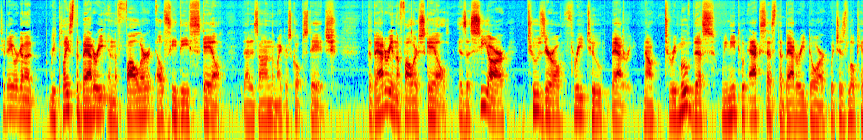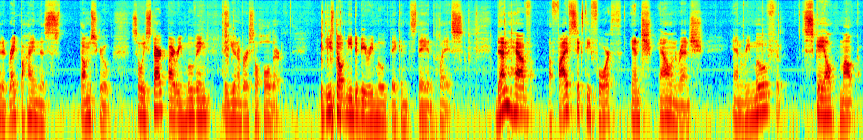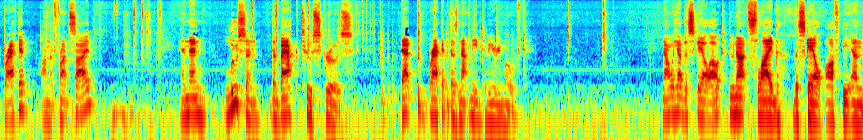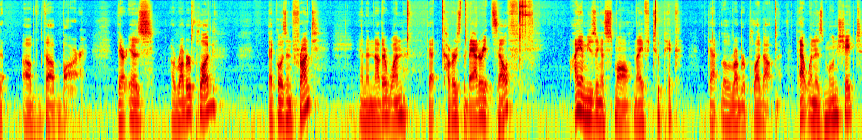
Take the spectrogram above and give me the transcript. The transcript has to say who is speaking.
Speaker 1: Today we're going to replace the battery in the Fowler LCD scale that is on the microscope stage. The battery in the Fowler scale is a CR2032 battery. Now to remove this we need to access the battery door which is located right behind this thumb screw. So we start by removing the universal holder. These don't need to be removed, they can stay in place. Then have a 5 64th inch Allen wrench and remove the scale mount bracket on the front side and then loosen the back two screws. That bracket does not need to be removed. Now we have the scale out. Do not slide the scale off the end of the bar. There is a rubber plug that goes in front and another one that covers the battery itself. I am using a small knife to pick that little rubber plug out. That one is moon shaped.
